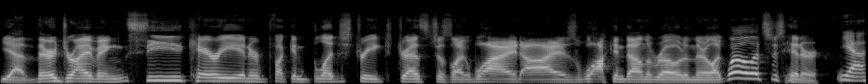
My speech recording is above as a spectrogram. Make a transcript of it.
yeah, they're driving. See Carrie in her fucking blood streaked dress, just like wide eyes, walking down the road, and they're like, "Well, let's just hit her. Yeah,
